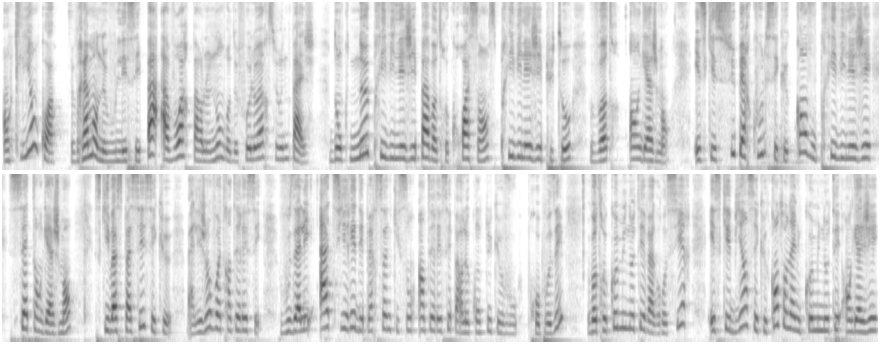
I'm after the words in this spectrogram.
en clients, quoi. Vraiment, ne vous laissez pas avoir par le nombre de followers sur une page. Donc, ne privilégiez pas votre croissance, privilégiez plutôt votre engagement. Et ce qui est super cool, c'est que quand vous privilégiez cet engagement, ce qui va se passer, c'est que bah, les gens vont être intéressés. Vous allez attirer des personnes qui sont intéressées par le contenu que vous proposez. Votre communauté va grossir. Et ce qui est bien, c'est que quand on a une communauté engagée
